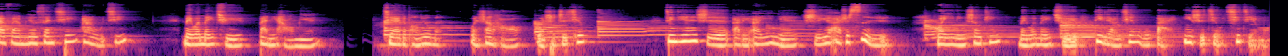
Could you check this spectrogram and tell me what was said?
FM 六三七二五七，美文美曲伴你好眠。亲爱的朋友们，晚上好，我是知秋。今天是二零二一年十月二十四日，欢迎您收听《美文美曲》第两千五百一十九期节目。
